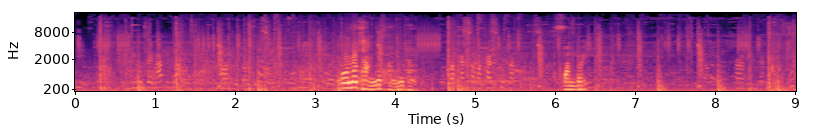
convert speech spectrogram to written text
พี่ยิงมันไปนัดหนึงแล้วนอนอยู่นอนอยู่ตรงที่ที่เลยโอ้รถถังรถถังรถถังเราแคมป์เราแคมป์ขึ้นมาฟันไปไว้สร้างนี่เหมือนกันอุ๊ย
